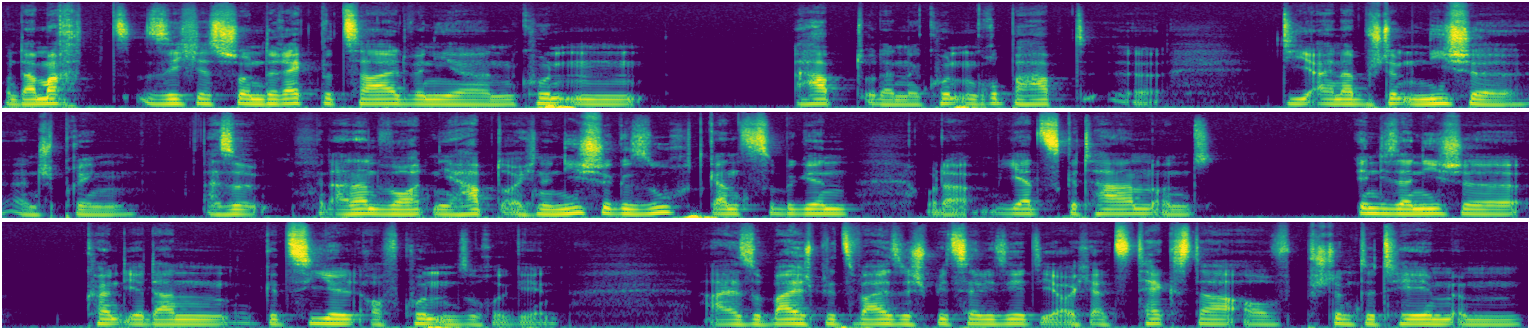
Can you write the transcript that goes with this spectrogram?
Und da macht sich es schon direkt bezahlt, wenn ihr einen Kunden habt oder eine Kundengruppe habt, äh, die einer bestimmten Nische entspringen. Also mit anderen Worten, ihr habt euch eine Nische gesucht, ganz zu Beginn oder jetzt getan und in dieser Nische könnt ihr dann gezielt auf Kundensuche gehen. Also beispielsweise spezialisiert ihr euch als Texter auf bestimmte Themen im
